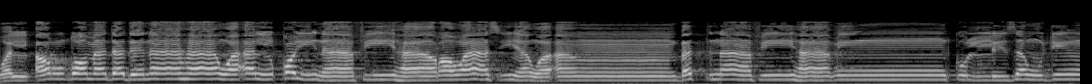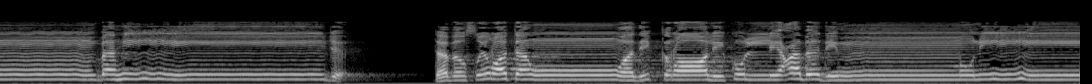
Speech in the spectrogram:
والأرض مددناها وألقينا فيها رواسي وأنبتنا فيها من كل زوج بهيج تبصرة وذكرى لكل عبد منيب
